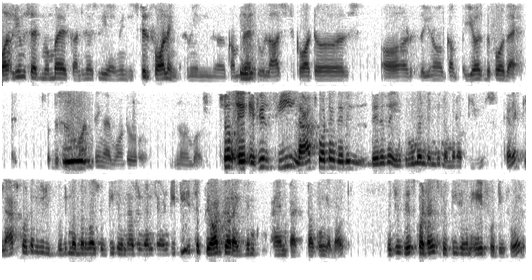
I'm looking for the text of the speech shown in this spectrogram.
volumes at Mumbai is continuously, I mean, it's still falling. I mean, uh, compared mm -hmm. to last quarters or, the, you know, years before that. So this is one thing I want to about. So if you see last quarter, there is there is an improvement in the number of TUs, correct? Last quarter, the reported number was 57,170. It's a pure, pure EXIM I am talking about, which is this quarter is 57,844.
